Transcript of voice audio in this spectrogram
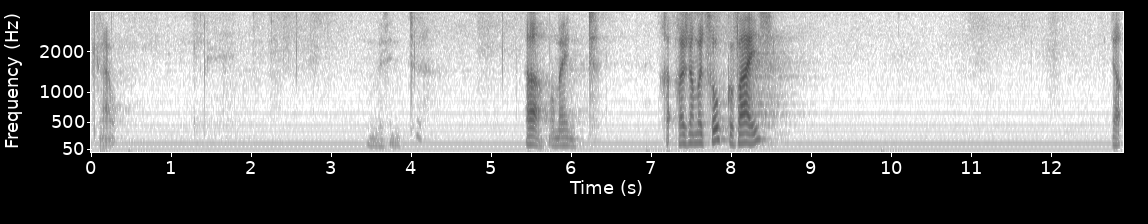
genau. Wir sind. Äh, ah, Moment. Kannst du nochmal zurück auf eins? Ja.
